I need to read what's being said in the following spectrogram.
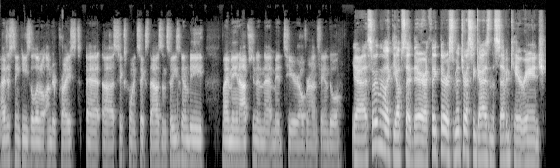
I just think he's a little underpriced at uh, 6.6 thousand. So he's going to be my main option in that mid tier over on FanDuel. Yeah, I certainly like the upside there. I think there are some interesting guys in the 7K range.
